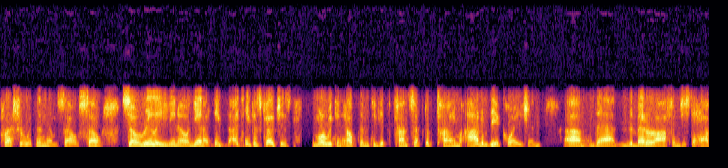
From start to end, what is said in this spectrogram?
pressure within themselves. So so really, you know, again, I think I think as coaches, the more we can help them to get the concept of time out of the equation, um, that the better off and just to have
